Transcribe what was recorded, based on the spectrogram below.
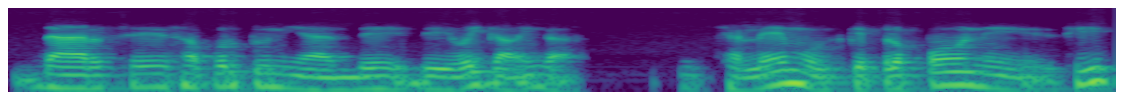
darse esa oportunidad de, de oiga, venga, charlemos, ¿qué propone? ¿Sí?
